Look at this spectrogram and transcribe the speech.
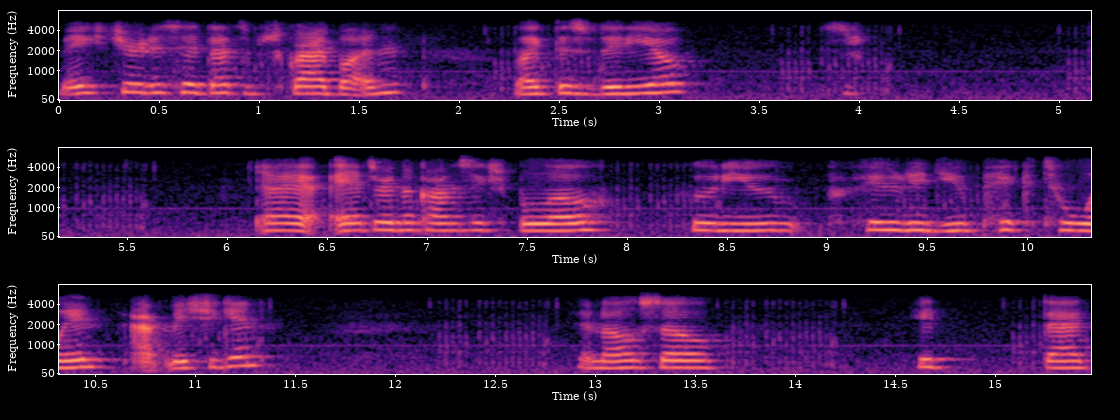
make sure to hit that subscribe button, like this video, uh, answer in the comment section below who do you who did you pick to win at Michigan, and also hit that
